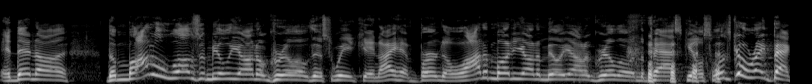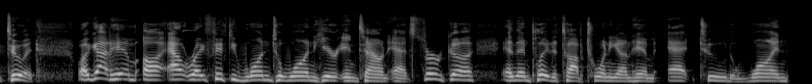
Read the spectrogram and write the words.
And then uh, the model loves Emiliano Grillo this week, and I have burned a lot of money on Emiliano Grillo in the past, Gill. So let's go right back to it. I got him uh, outright 51 to 1 here in town at Circa, and then played a top 20 on him at 2 to 1.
